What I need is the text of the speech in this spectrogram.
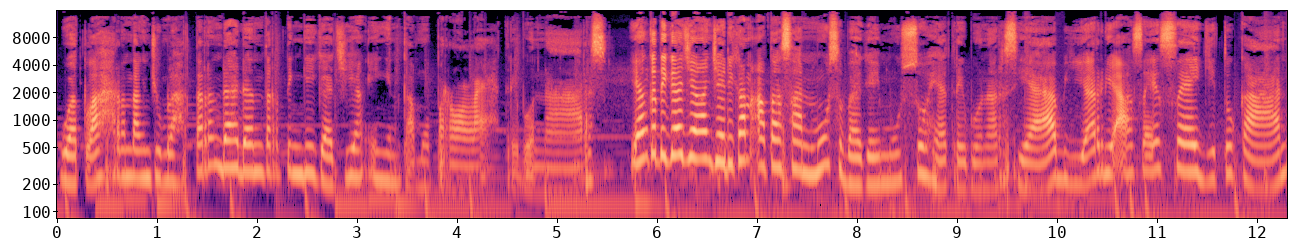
Buatlah rentang jumlah terendah dan tertinggi gaji yang ingin kamu peroleh, Tribuners. Yang ketiga, jangan jadikan atasanmu sebagai musuh ya Tribuners ya, biar di ACC gitu kan.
